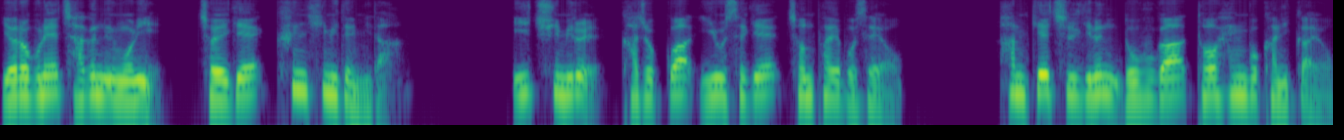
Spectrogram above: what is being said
여러분의 작은 응원이 저에게 큰 힘이 됩니다. 이 취미를 가족과 이웃에게 전파해 보세요. 함께 즐기는 노후가 더 행복하니까요.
